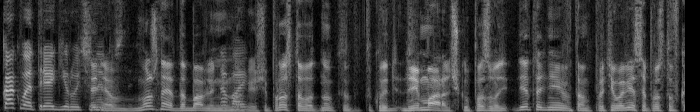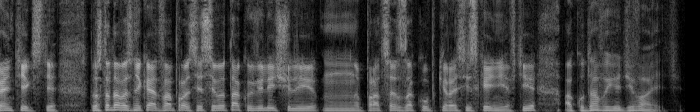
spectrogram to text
как вы отреагируете Сеня, на это? можно я добавлю Давай. немного еще? Просто вот, ну, такую ремарочку позволить. Это не там противовес, а просто в контексте. Просто тогда возникает вопрос, если вы так увеличили м, процесс закупки российской нефти, а куда вы ее деваете?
